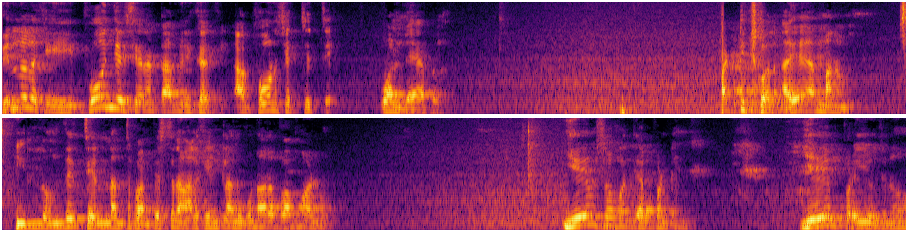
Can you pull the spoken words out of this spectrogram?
పిల్లలకి ఫోన్ చేశారంట అమెరికాకి. ఆ ఫోన్ చెక్ చేస్తే వాళ్ళు లేపల. పట్టించుకోవాలి. అయ్యే మనం ఇల్లు ఉంది తిన్నంత పంపిస్తున్నాం. వాళ్ళకి ఇంట్లో అనుకున్నారో పాపం వాళ్ళు? ఏం సుఖం చెప్పండి? ఏం ప్రయోజనం?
